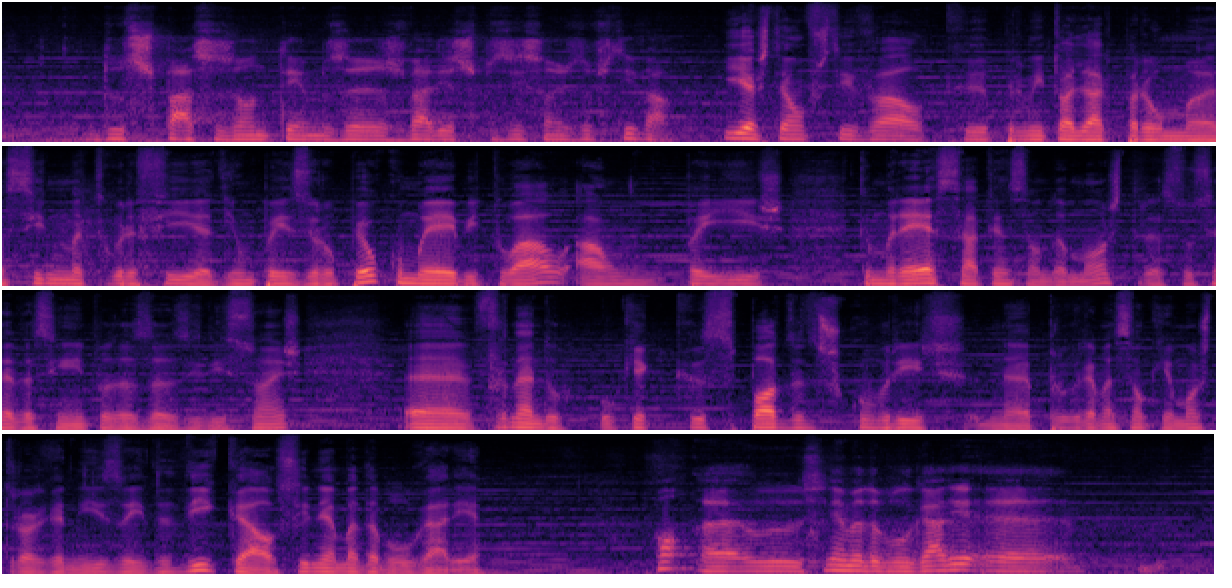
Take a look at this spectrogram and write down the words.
dos espaços onde temos as várias exposições do festival. E este é um festival que permite olhar para uma cinematografia de um país europeu, como é habitual. Há um país que merece a atenção da mostra, sucede assim em todas as edições. Uh, Fernando, o que é que se pode descobrir na programação que a Mostra organiza e dedica ao cinema da Bulgária? Bom, uh, o cinema da Bulgária uh,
